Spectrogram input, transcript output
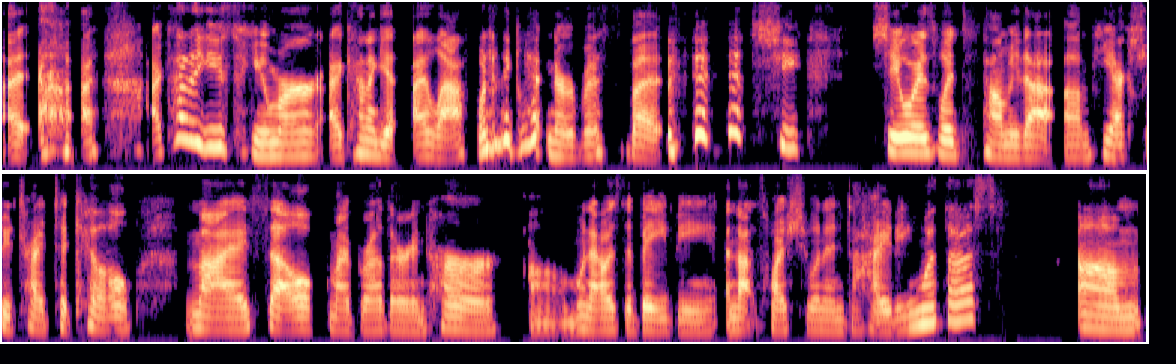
I I, I kind of use humor. I kind of get I laugh when I get nervous, but she she always would tell me that um, he actually tried to kill myself, my brother, and her um, when I was a baby, and that's why she went into hiding with us. Um,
